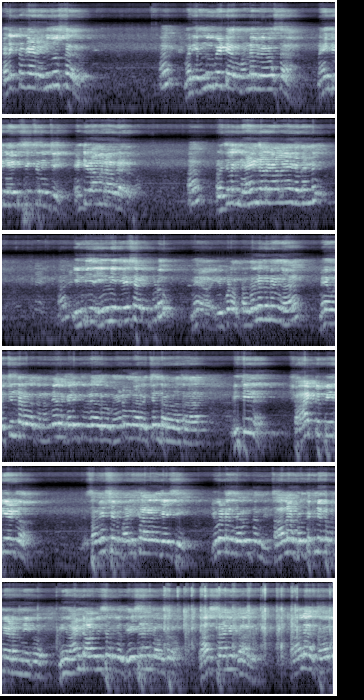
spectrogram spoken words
కలెక్టర్ గారు ఎన్ని చూస్తారు? మరి ఎందుకు పెట్టారు మండల వ్యవస్థ? నైన్టీన్ ఎయిటీ సిక్స్ నుంచి. ఎన్టీ రామారావు గారు. ప్రజలకు న్యాయం జరగాలనే కదండి? ఇన్ని ఇన్ని చేశారు ఇప్పుడు. మే ఇప్పుడు తదనుగుణంగా మేము వచ్చిన తర్వాత నంద్యాల కలెక్టర్ గారు మేడం గారు వచ్చిన తర్వాత విత్ ఇన్ షార్ట్ పీరియడ్లో సమస్యను పరిష్కారం చేసి ఇవ్వడం జరుగుతుంది. చాలా కృతజ్ఞతలు మేడం మీకు. మీలాంటి ఆఫీసర్లు దేశానికి అవసరం. రాష్ట్రానికి కాదు. చాలా చాలా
